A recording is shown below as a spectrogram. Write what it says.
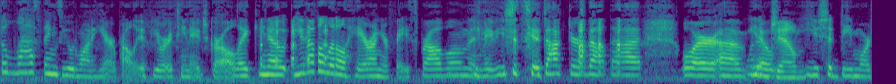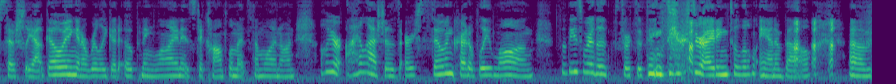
the last things you would want to hear probably if you were a teenage girl. Like, you know, you have a little hair on your face problem and maybe you should see a doctor about that. Or, um, you know, gem. you should be more socially outgoing and a really good opening line is to compliment someone on, oh, your eyelashes are so incredibly long. So these were the sorts of things he was writing to little Annabelle. Um,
